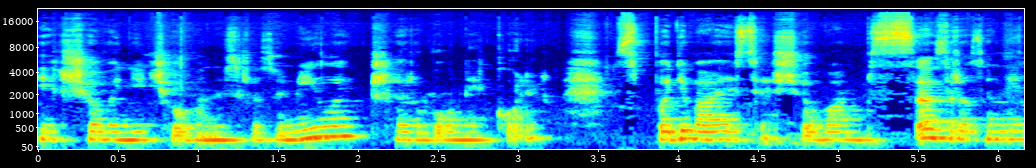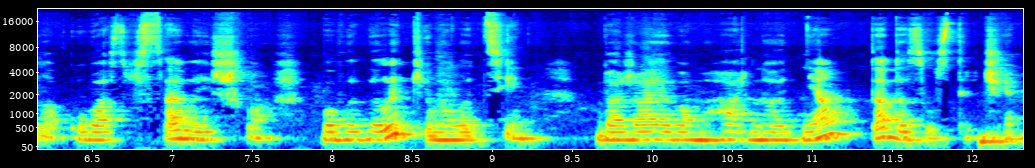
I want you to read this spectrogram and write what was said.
якщо ви нічого не зрозуміли, червоний колір. Сподіваюся, що вам все зрозуміло, у вас все вийшло, бо ви великі молодці. Бажаю вам гарного дня та до зустрічі!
